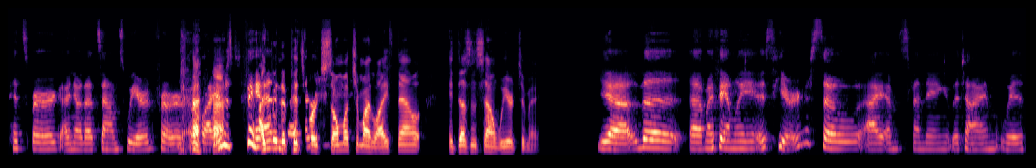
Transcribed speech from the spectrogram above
Pittsburgh. I know that sounds weird for a Flyers I've been to Pittsburgh so much in my life now, it doesn't sound weird to me. Yeah, the uh, my family is here, so I am spending the time with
